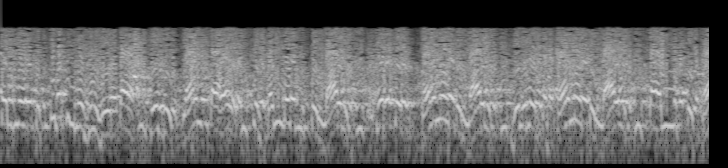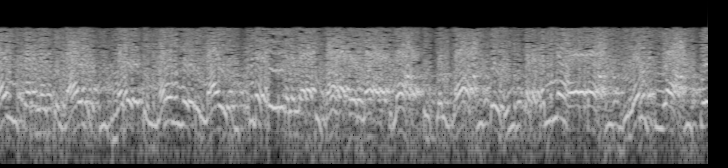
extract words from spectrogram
کرنے سے کچھ نہیں ہوتا وہ جو جانتا ہے اس کے بندے سے لائے خود کے کھانے سے لائے دل میں بتانے سے لائے تعلیم کو قائم کرنے سے لائے مدد کے ماننے سے لائے صرف ایک اللہ کی بات ہے لا اللہ اللہ تو ہند کا کلمہ آتا بلند کیا کہ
